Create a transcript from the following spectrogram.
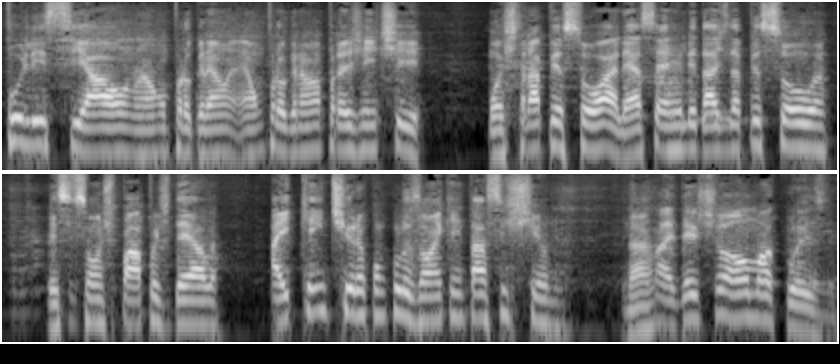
policial, não é um programa, é um programa pra gente mostrar a pessoa, olha, essa é a realidade da pessoa, esses são os papos dela. Aí quem tira a conclusão é quem tá assistindo, né? Mas deixa eu falar uma coisa.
